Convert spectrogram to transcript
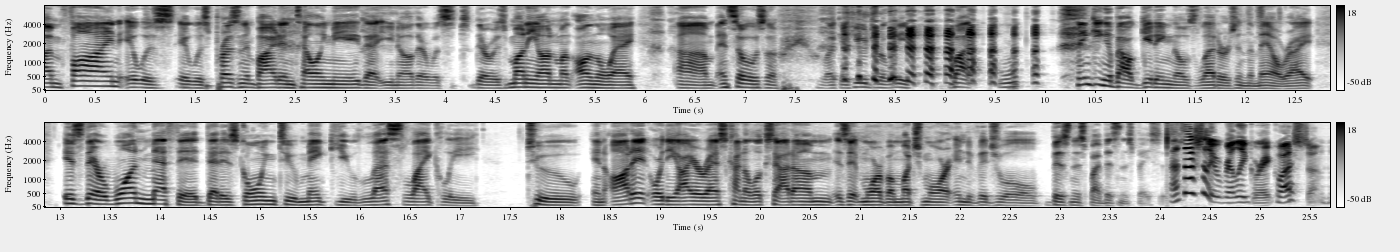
I'm fine. It was it was President Biden telling me that you know there was there was money on on the way, um, and so it was a like a huge relief. But w- thinking about getting those letters in the mail, right? Is there one method that is going to make you less likely to an audit, or the IRS kind of looks at them? Is it more of a much more individual business by business basis? That's actually a really great question.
